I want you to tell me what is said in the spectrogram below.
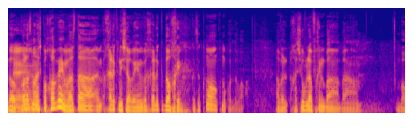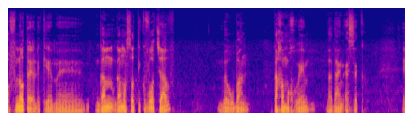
לא, אה, כל הזמן יש כוכבים, ואז אתה, חלק נשארים וחלק דועכים, זה כמו כמו כל דבר. אבל חשוב להבחין ב- ב- באופנות האלה, כי הן אה, גם גם עושות תקוות שווא, ברובן, ככה מוכרים, זה עדיין עסק, אה,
